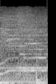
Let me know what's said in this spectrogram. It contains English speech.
see you.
